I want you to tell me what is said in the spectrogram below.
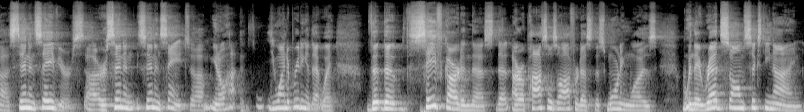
Uh, sin and savior, uh, or sin and sin and saint. Um, you know, you wind up reading it that way. The, the safeguard in this that our apostles offered us this morning was when they read Psalm 69,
